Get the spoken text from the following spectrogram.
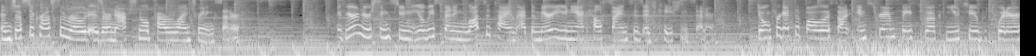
And just across the road is our National Powerline Training Center. If you're a nursing student, you'll be spending lots of time at the Mary Uniacke Health Sciences Education Center. Don't forget to follow us on Instagram, Facebook, YouTube, Twitter,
